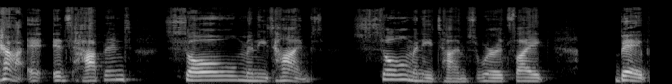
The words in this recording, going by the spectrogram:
yeah, it, it's happened so many times, so many times where it's like, babe,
